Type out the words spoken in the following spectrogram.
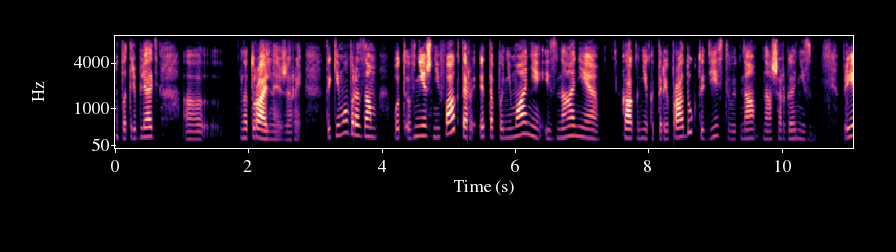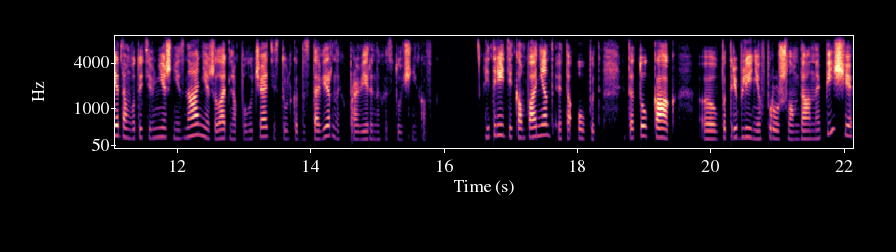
употреблять а, натуральные жиры. Таким образом, вот внешний фактор – это понимание и знание, как некоторые продукты действуют на наш организм. При этом вот эти внешние знания желательно получать из только достоверных проверенных источников. И третий компонент – это опыт. Это то, как э, употребление в прошлом данной пищи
